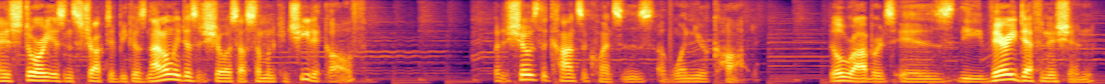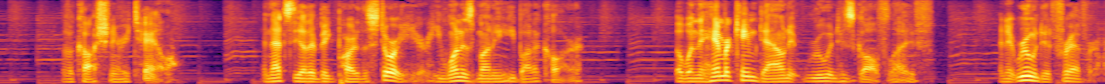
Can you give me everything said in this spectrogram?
And his story is instructive because not only does it show us how someone can cheat at golf, but it shows the consequences of when you're caught. Bill Roberts is the very definition of a cautionary tale. And that's the other big part of the story here. He won his money, he bought a car. But when the hammer came down, it ruined his golf life, and it ruined it forever.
